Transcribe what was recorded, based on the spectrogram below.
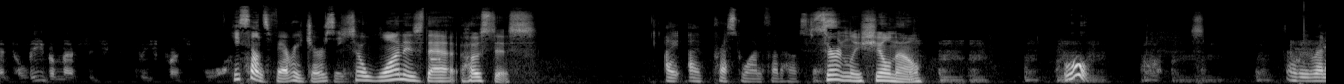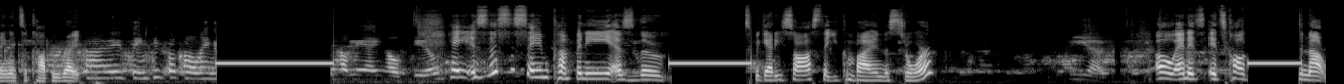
and to leave a message, please press four. He sounds very Jersey. So one is the hostess. I, I pressed one for the hostess. Certainly she'll know. Ooh. Are we running into copyright? Hi, thank you for calling. How may I help you? Hey, is this the same company as the spaghetti sauce that you can buy in the store? Yes. Oh, and it's it's called and not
